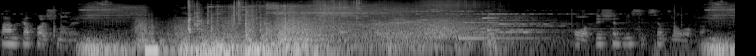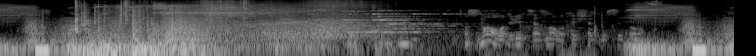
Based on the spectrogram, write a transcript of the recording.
Танка точно вийде. О, 1250 золота. Знову, дивіться, знову 1200 золота.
